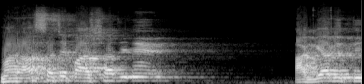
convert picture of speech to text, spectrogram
ਮਹਾਰਾਜ ਸੱਚੇ ਪਾਤਸ਼ਾਹ ਜੀ ਨੇ ਆਗਿਆ ਦਿੱਤੀ,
